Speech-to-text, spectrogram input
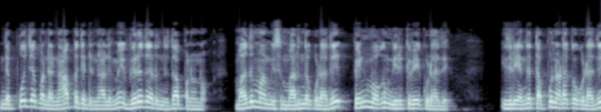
இந்த பூஜை பண்ணுற நாற்பத்தெட்டு நாளுமே விரதம் இருந்து தான் பண்ணணும். மது மாமிசம் மருந்தக்கூடாது பெண் முகம் இருக்கவே கூடாது. இதில் எந்த தப்பும் நடக்கக்கூடாது.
